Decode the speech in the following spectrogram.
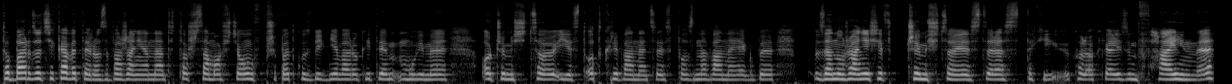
To bardzo ciekawe te rozważania nad tożsamością. W przypadku Zbigniewa Rokity mówimy o czymś, co jest odkrywane, co jest poznawane, jakby zanurzanie się w czymś, co jest teraz taki kolokwializm fajny.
